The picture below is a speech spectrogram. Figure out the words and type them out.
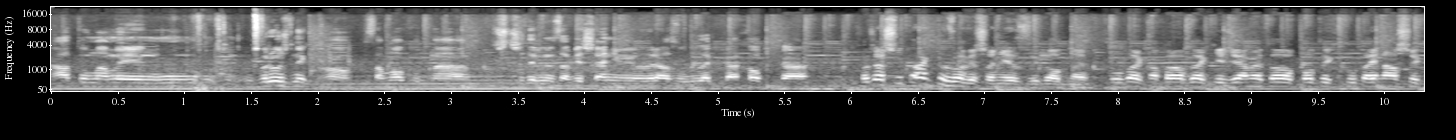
A tu mamy w różnych, o, samochód na sztywnym zawieszeniu i od razu lekka chopka. Chociaż i tak to zawieszenie jest wygodne. Tu tak naprawdę jak jedziemy, to po tych tutaj naszych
